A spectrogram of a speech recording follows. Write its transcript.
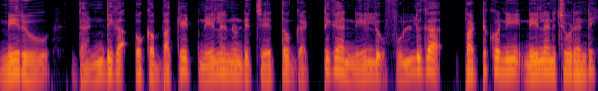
మీరు దండిగా ఒక బకెట్ నీళ్ళ నుండి చేత్తో గట్టిగా నీళ్ళు ఫుల్లుగా పట్టుకొని నీళ్ళని చూడండి.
